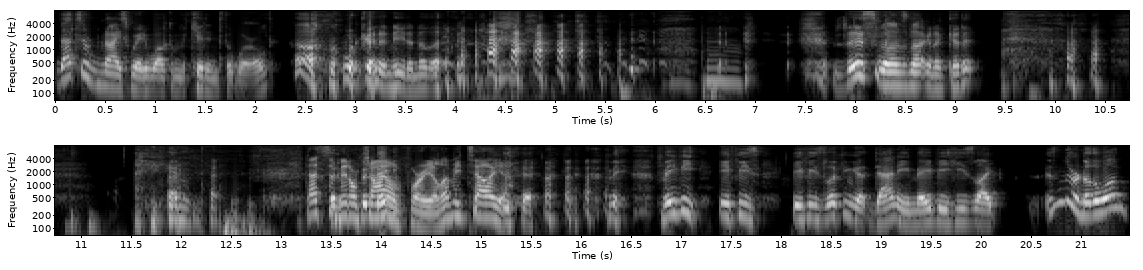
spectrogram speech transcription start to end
that's a nice way to welcome the kid into the world. Oh, we're gonna need another. this one's not gonna cut it. Um, That's the but- middle but child maybe- for you. Let me tell you. May- maybe if he's if he's looking at Dany, maybe he's like, "Isn't there another one?"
